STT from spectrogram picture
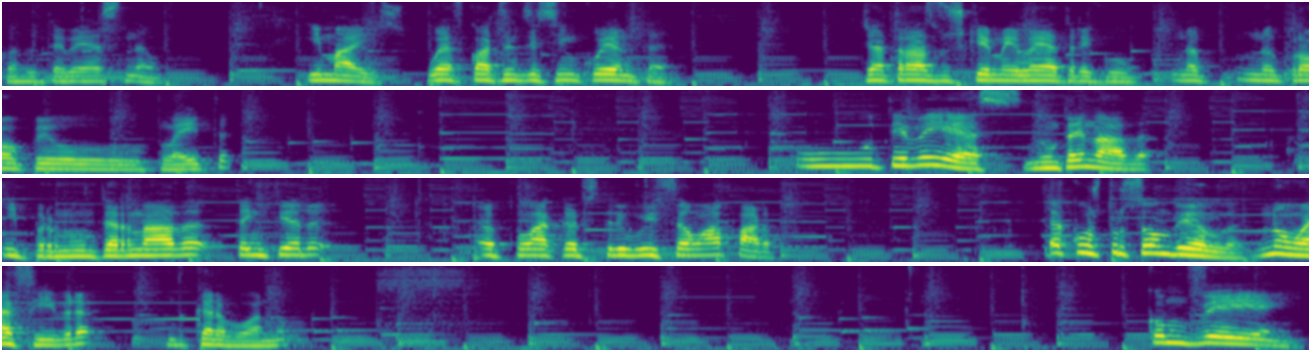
quando o TBS não. E mais, o F450 já traz o esquema elétrico na, próprio plate, o TBS não tem nada. E para não ter nada tem que ter a placa de distribuição à parte. A construção dele não é fibra de carbono. Como veem,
